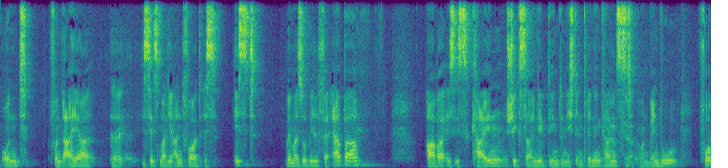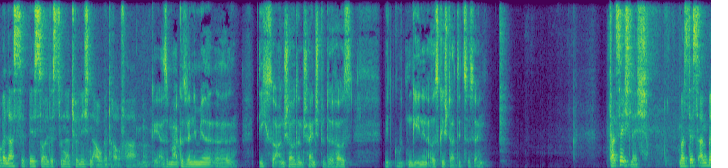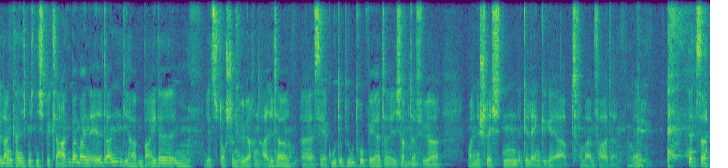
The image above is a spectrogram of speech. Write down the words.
Und von daher äh, ist jetzt mal die Antwort, es ist wenn man so will, vererbbar. Aber es ist kein Schicksal, neben dem du nicht entrinnen kannst. Ja, ja. Und wenn du vorbelastet bist, solltest du natürlich ein Auge drauf haben. Okay, also Markus, wenn ich mir äh, dich so anschaue, dann scheinst du durchaus mit guten Genen ausgestattet zu sein. Tatsächlich. Was das anbelangt, kann ich mich nicht beklagen bei meinen Eltern. Die haben beide im jetzt doch schon höheren Alter äh, sehr gute Blutdruckwerte. Ich habe mhm. dafür meine schlechten Gelenke geerbt von meinem Vater. Okay. Ja?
